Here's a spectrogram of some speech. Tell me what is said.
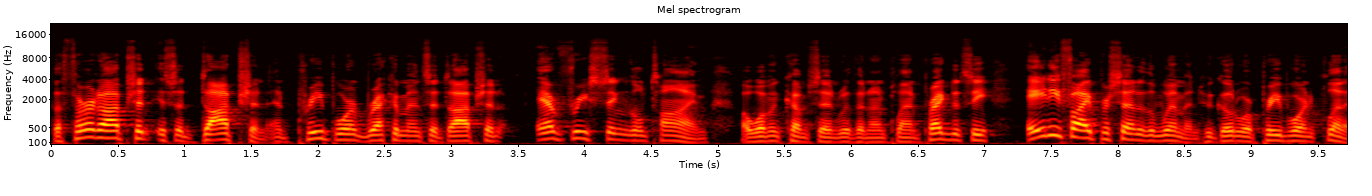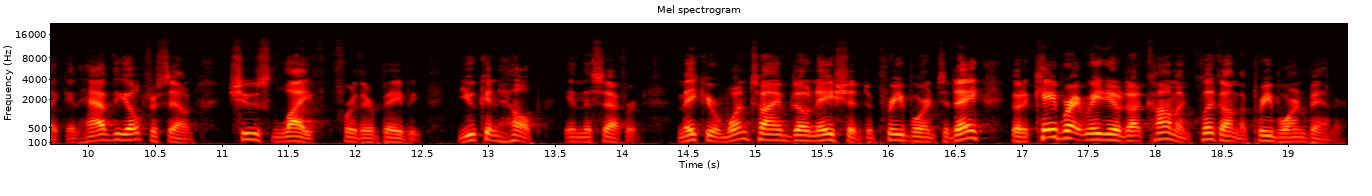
the third option is adoption, and Preborn recommends adoption every single time a woman comes in with an unplanned pregnancy. 85% of the women who go to a preborn clinic and have the ultrasound choose life for their baby. You can help in this effort. Make your one time donation to Preborn today. Go to kbrightradio.com and click on the Preborn banner.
